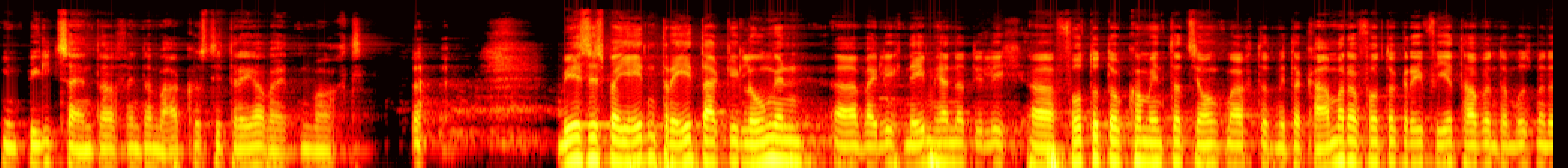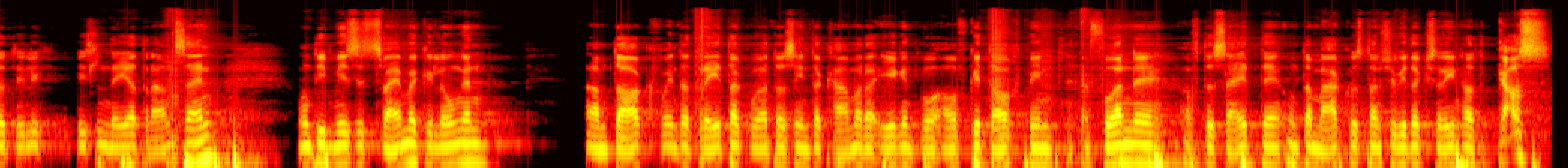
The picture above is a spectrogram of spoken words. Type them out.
im Bild sein darf, wenn der Markus die Dreharbeiten macht. Mir ist es bei jedem Drehtag gelungen, äh, weil ich nebenher natürlich äh, Fotodokumentation gemacht habe, mit der Kamera fotografiert habe und da muss man natürlich ein bisschen näher dran sein. Und mir ist es zweimal gelungen, am Tag, wenn der Drehtag war, dass ich in der Kamera irgendwo aufgetaucht bin, vorne auf der Seite und der Markus dann schon wieder geschrien hat, Klaus,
